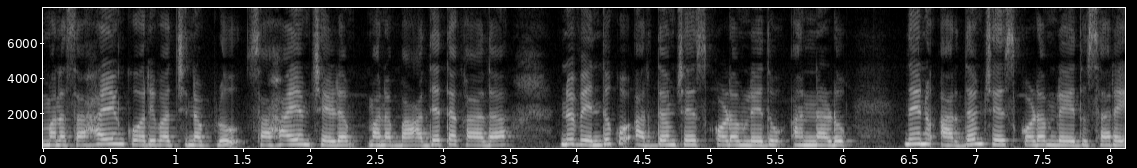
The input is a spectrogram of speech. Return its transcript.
మన సహాయం కోరి వచ్చినప్పుడు సహాయం చేయడం మన బాధ్యత కాదా? నువ్వెందుకు అర్థం చేసుకోవడం లేదు అన్నాడు. నేను అర్థం చేసుకోవడం లేదు సరే.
